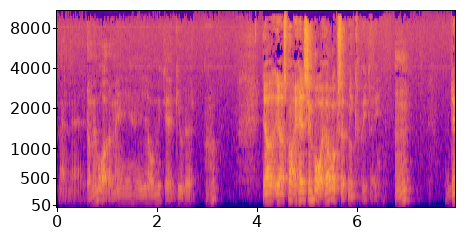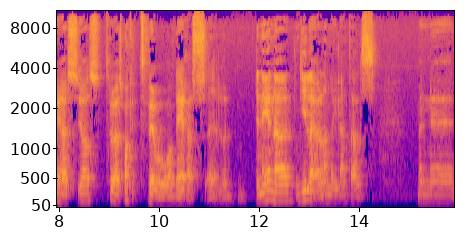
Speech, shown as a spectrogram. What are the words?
Men eh, de är bra, de är, gör mycket god öl. Jag, jag smak, Helsingborg har också ett mikrobryggeri. Mm. Deras, jag tror jag smakat två av deras öl och Den ena gillar jag, den andra gillar jag inte alls. Men eh,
